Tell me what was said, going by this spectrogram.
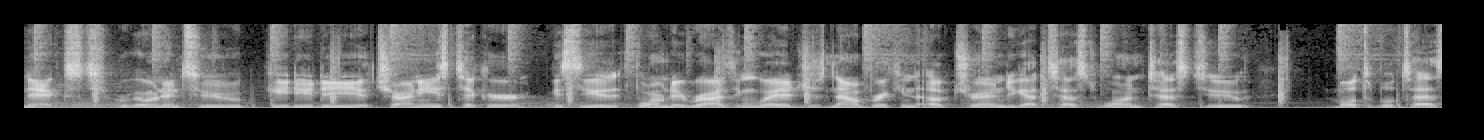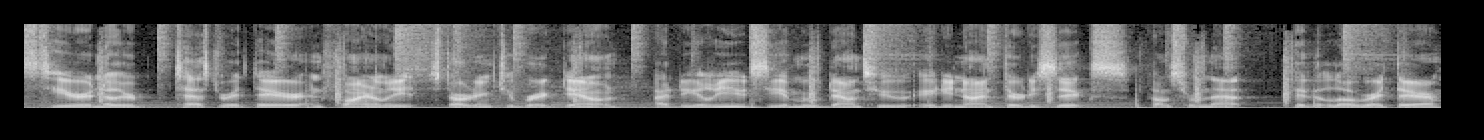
Next, we're going into PDD, a Chinese ticker. You see it formed a rising wedge, is now breaking the uptrend. You got test one, test two, multiple tests here, another test right there, and finally starting to break down. Ideally, you'd see it move down to 89.36, comes from that pivot low right there.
